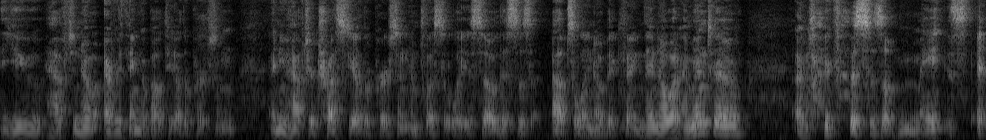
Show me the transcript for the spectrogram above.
you have to know everything about the other person. And you have to trust the other person implicitly. So this is absolutely no big thing. They know what i'm into. I'm like this is amazing.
